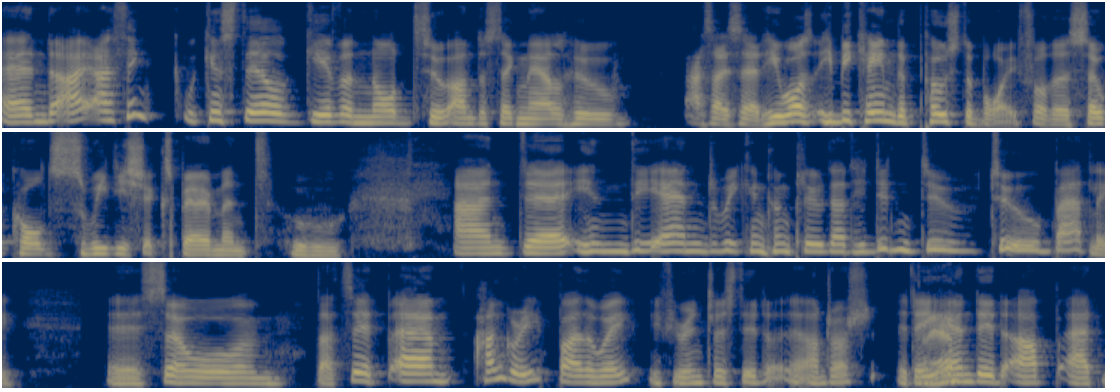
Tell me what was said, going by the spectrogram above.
And I, I think we can still give a nod to Anders Tegnell, who, as I said, he was he became the poster boy for the so-called Swedish experiment. Who, and uh, in the end, we can conclude that he didn't do too badly. Uh, so um, that's it. Um, Hungary, by the way, if you're interested, uh, Andras, they I ended up at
